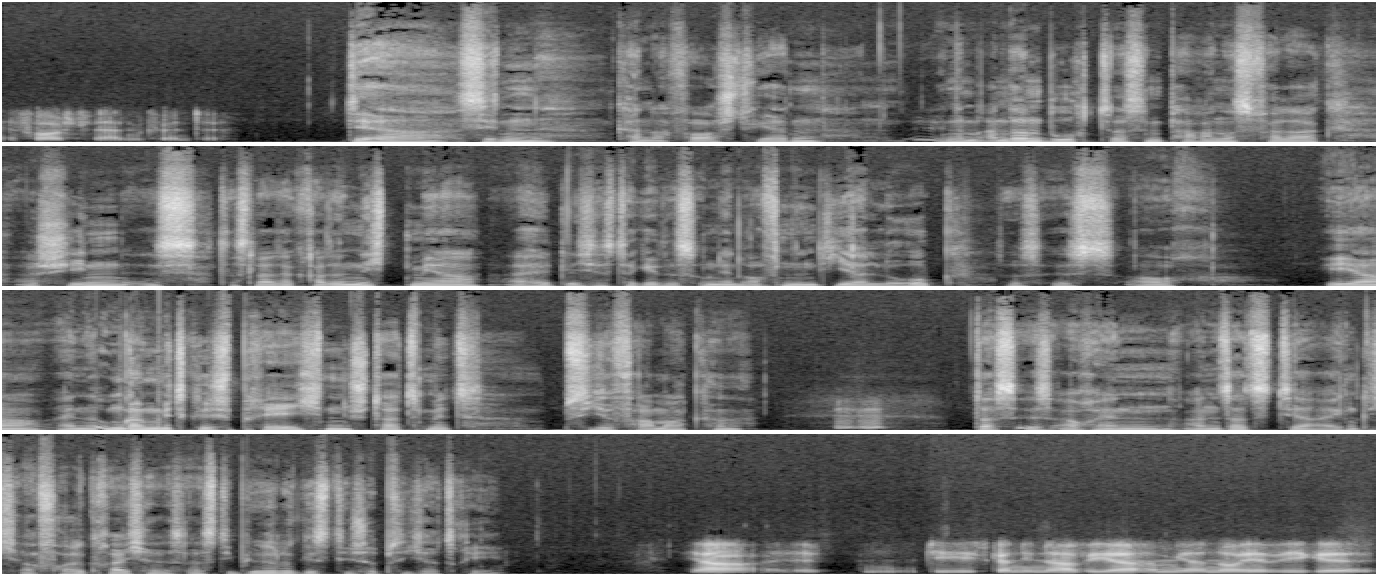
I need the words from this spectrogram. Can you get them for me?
erforscht werden könnte. Der Sinn kann erforscht werden. In einem anderen Buch, das im Paranos Verlag erschienen ist, das leider gerade nicht mehr erhältlich ist, da geht es um den offenen Dialog. Das ist auch eher ein Umgang mit Gesprächen statt mit Psychopharmaka. Mhm. Das ist auch ein Ansatz, der eigentlich erfolgreicher ist als die biologistische Psychiatrie. Ja, äh, die Skandinavier haben ja neue Wege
